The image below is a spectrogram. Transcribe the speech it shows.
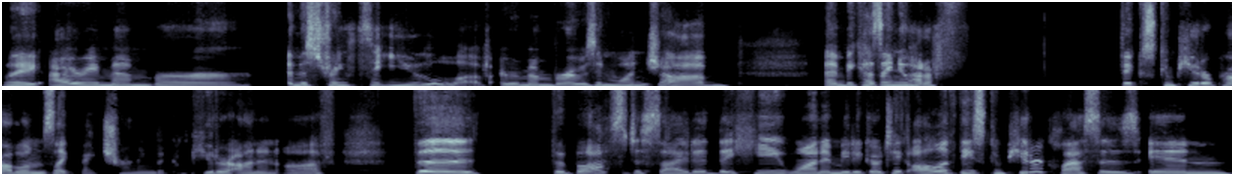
like i remember and the strengths that you love i remember i was in one job and because i knew how to f- fix computer problems like by turning the computer on and off the the boss decided that he wanted me to go take all of these computer classes in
